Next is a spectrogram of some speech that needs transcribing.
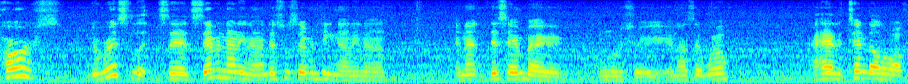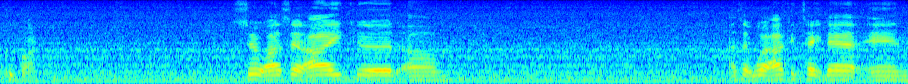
purse, the wristlet said $7.99. This was $17.99. And this handbag I'm going to show you. And I said, well, I had a $10 off coupon. So I said I could, um, I said, well, I could take that and,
